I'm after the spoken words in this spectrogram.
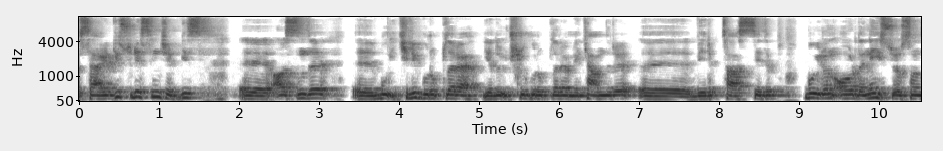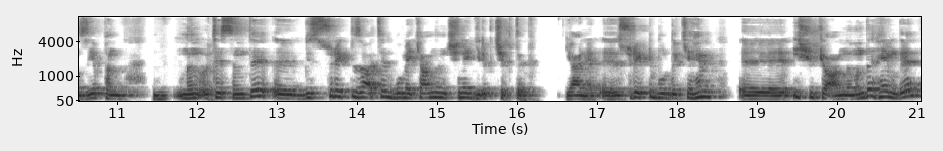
sergi süresince biz aslında e, bu ikili gruplara ya da üçlü gruplara mekanları e, verip tahsis edip buyurun orada ne istiyorsanız yapının ötesinde e, biz sürekli zaten bu mekanın içine girip çıktık. Yani e, sürekli buradaki hem e, iş yükü anlamında hem de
